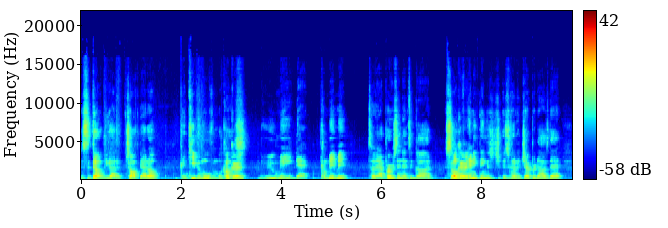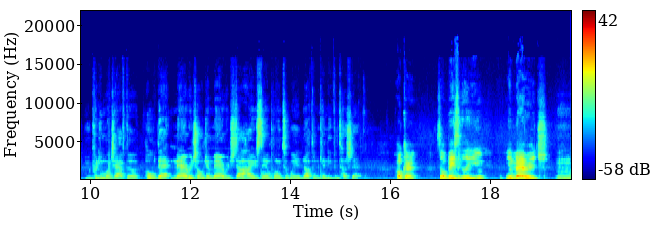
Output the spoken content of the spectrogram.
it's a dub. You gotta chalk that up and keep it moving because Okay. you made that commitment to that person and to God. So Okay. if anything is is gonna jeopardize that. You pretty much have to hold that marriage, hold your marriage to a higher standpoint to where nothing can even touch that. Okay. So basically, you your marriage Mm-hmm.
